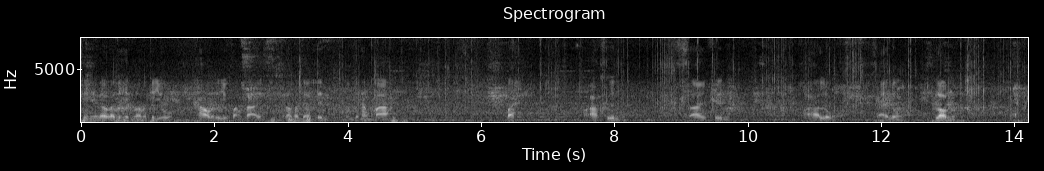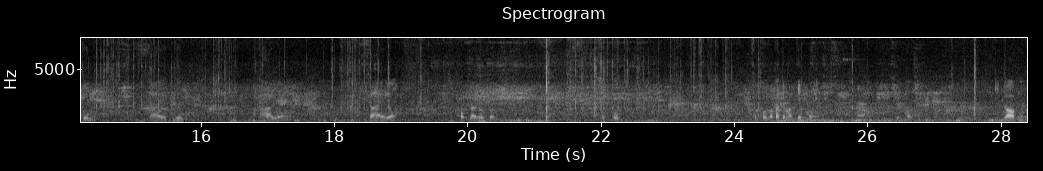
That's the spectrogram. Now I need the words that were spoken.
ทีนี้เราก็จะเห็นว่ามันจะอยู่ขาวมันจะอยู่ฝั่งซ้าย เราก็จะเต้นหมุนไปทางขวาไปขวาขึ้น ซ้ายขึ้น ขวาลง ซ้ายลงรอบนึงขวาขึ้น ซ้ายขึ้นขาลงซ้ายลง ครบแล้วทุกคนเสร็จปุ๊บเสร็จปุ๊บเราก็จะมาเก็บมุมเก็บมุมอีกรอบหนึง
